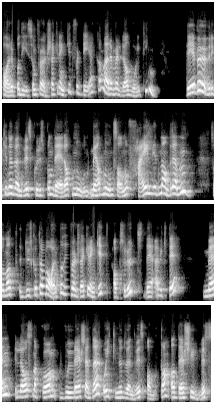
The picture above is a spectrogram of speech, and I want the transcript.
svare på de som føler seg krenket, for det kan være en veldig alvorlig ting. Det behøver ikke nødvendigvis korrespondere at noen, med at noen sa noe feil i den andre enden. Sånn at du skal ta vare på de som føler seg krenket, absolutt, det er viktig. Men la oss snakke om hvor det skjedde, og ikke nødvendigvis anta at det skyldes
